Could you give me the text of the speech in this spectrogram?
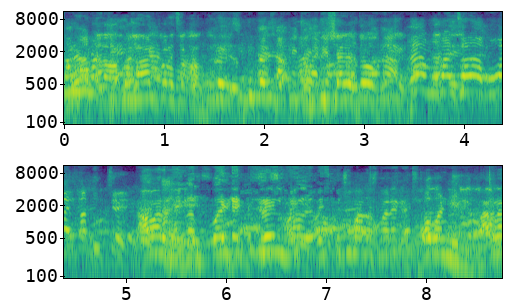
তারা অপমান করেছে চব্বিশ সালে তো আমার ট্রেন বেশ কিছু মানুষ মারা গেছে। খবর নিবি বাংলা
